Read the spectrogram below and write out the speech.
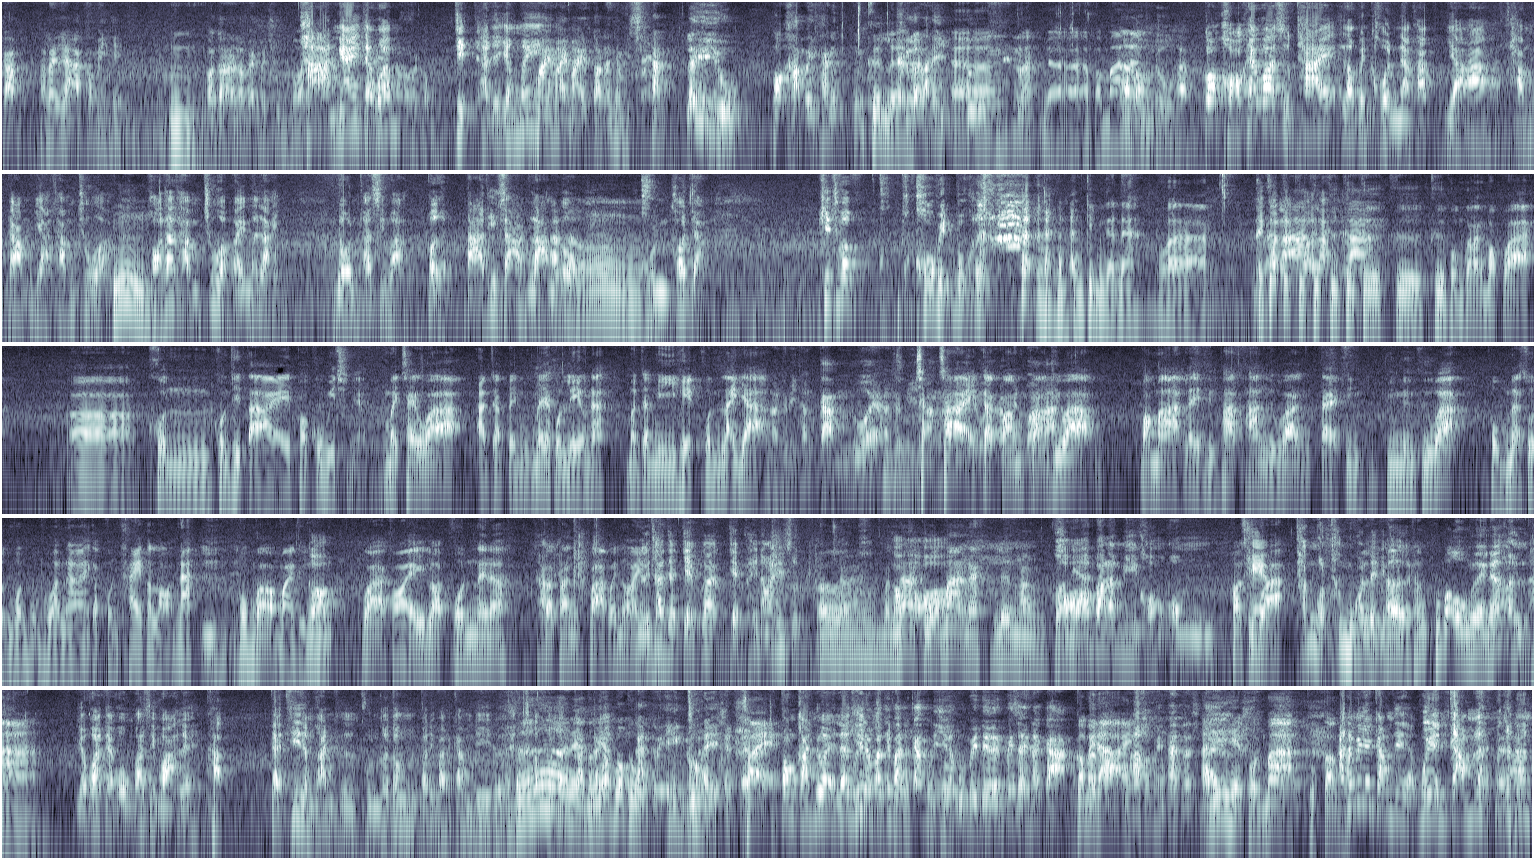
กับภรรยาก็ไม่เห็น อืม เพราะตอนนั้นเราไปประชุมบ่อยผ่านไงแต่ว่า นครปฐมจิตอาจจะยังไม่ ไม่ไม่ไม่ตอนนั้นยังไม่สร้างแล้วอยู่ๆพอขับไปอีกครั้งนึงอื้อขึ้นเลยคืออะไรเออปึ้งมาเออเออประมาณอะลนั้อน งดูครับ ก็ขอแค่ว่าสุดท้ายเราเป็นคนนะครับ อย่าทำกรรม อย่าทำชั่ว อืม เพราะถ้าทำชั่วไปเมื่อไหร่ โดนพระศิวะ เปิดตาที่สามล้างโลก อืมคุณก็จะคิดว่าโควิดบุกเลย ผมผมผมคิดเหมือนกันนะว่าในคือก็วาระคือคือคือวาระคือคือคือคือผมกำลังบอกว่าเอ่อ คนคนที่ตายเพราะโควิดเนี่ยไม่ใช่ว่าอาจจะเป็นไม่ใช่คนเลวนะ มันจะมีเหตุผลหลายอย่างอาจจะมีทั้งกรรมด้วยอาจจะมีใช่ทั้งใช่อะไรด้วยกับความเป็นความระที่ว่าประมาทอะไรหรือพลาดพลั้งหรือว่าแต่สิ่งสิ่งหนึ่งคือว่าผมน่ะสวดมนต์ผมภาวนาให้กับคนไทยตลอดนะอืมผมก็หมายถึงก็ว่าขอให้รอดพ้นเลยนะใช่ ก็ท่านฝากไว้หน่อย หรือถ้าจะเจ็บก็เจ็บให้น้อยที่สุดเออ มันน่ากลัวมากนะ เรื่องครับขตัวอเนี้ย บารมีขององค์พระศิเทพวะทั้งหมดทั้งมวลเลยดีกเอว่าอทั้งผู้พระองค์เลยเนอะเอออ่ อ่า อย่าว่าแต่องค์พระศิวะเลย ครับ แต่ที่สำคัญคือคุณก็ต้องปฏิบัติกรรมดีด้วยเออคุณจะเนี่ยตรงเนี้ยป้องกันตัวเองด้วย ใช่ ป้องกันด้วยแล้วคุณที่จะปฏิบัติกรรมพูดดีถูกแล้วคุณไปเดินไม่ใส่หน้ากากก็ไม่ได้ เอาไม่น่าจะใช่อันนี้เหตุผลมากถูกต้องคอันรันั้บ นไม่ใช่กรรมดีอะเวรกรรมเลยครับ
